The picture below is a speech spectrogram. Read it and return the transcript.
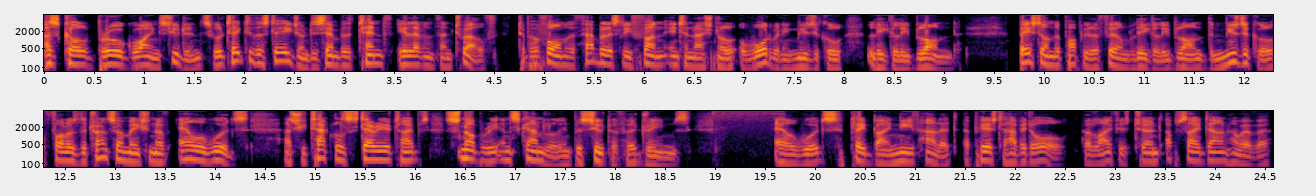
Ysgol Bro Gwaun students will take to the stage on December 10th, 11th, and 12th to perform the fabulously fun international award winning musical Legally Blonde. Based on the popular film Legally Blonde, the musical follows the transformation of Elle Woods as she tackles stereotypes, snobbery, and scandal in pursuit of her dreams. Elle Woods, played by Neve Hallett, appears to have it all. Her life is turned upside down, however,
